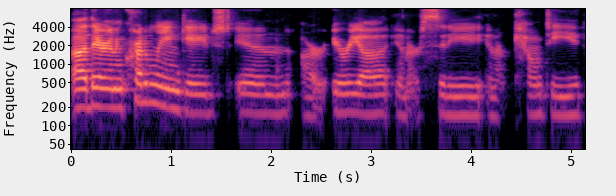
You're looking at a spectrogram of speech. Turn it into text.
Uh, they're incredibly engaged in our area, in our city, in our county,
